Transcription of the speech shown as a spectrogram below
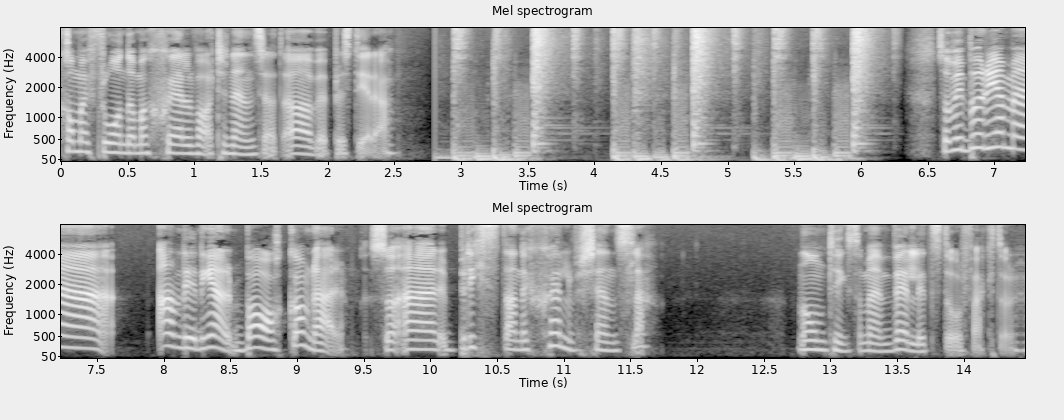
komma ifrån det om man själv har tendenser att överprestera? Så om vi börjar med anledningar bakom det här så är bristande självkänsla någonting som är en väldigt stor faktor.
